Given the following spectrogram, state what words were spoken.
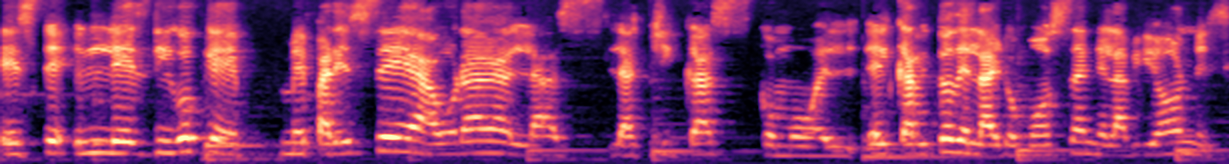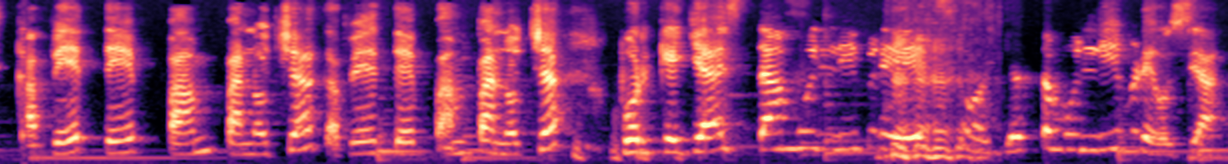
Este, les digo que me parece ahora las, las chicas como el, carrito de la aeromosa en el avión, es café, té, pan, panocha, café, té, pan, panocha, porque ya está muy libre eso, ya está muy libre, o sea,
